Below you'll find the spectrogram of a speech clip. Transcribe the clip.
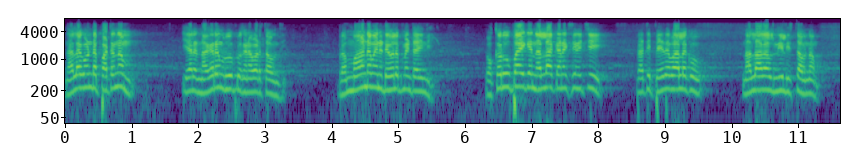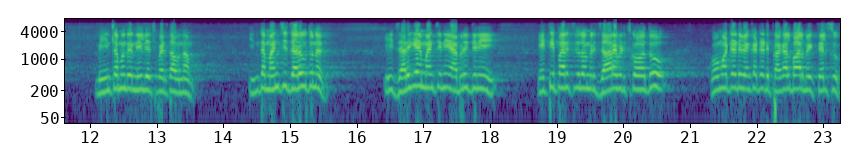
నల్లగొండ పట్టణం ఇవాళ నగరం రూపు కనబడతా ఉంది. బ్రహ్మాండమైన డెవలప్మెంట్ అయింది. ఒక్క రూపాయికే నల్లా కనెక్షన్ ఇచ్చి ప్రతి పేదవాళ్ళకు నల్లాల నీళ్ళు ఇస్తూ ఉన్నాం. మీ ఇంట్ల ముందు నీళ్ళు తెచ్చి పెడతా ఉన్నాం. ఇంత మంచి జరుగుతున్నది. ఈ జరిగే మంచిని అభివృద్ధిని ఎట్టి పరిస్థితుల్లో మీరు జార విడుచుకోవద్దు కోమటిరెడ్డి వెంకటరెడ్డి ప్రగల్భాలు మీకు తెలుసు.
